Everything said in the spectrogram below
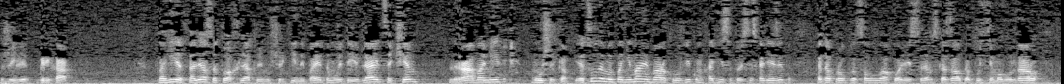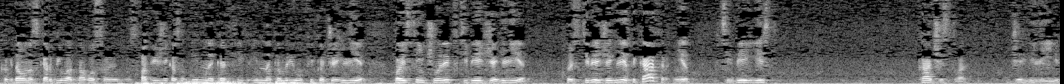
жили в грехах. Фагия талясату ахляк мушрикин. И поэтому это является чем? Нравами мушриков. И отсюда мы понимаем баракулуфикум хадиса, то есть исходя из этого, когда Пророк саллаху алейхиссалям сказал, допустим, Абурдару, когда он оскорбил одного своего сподвижника, сказал, инна, кафи, инна камриум фика джагилия, поистине человек в тебе джагилия. То есть тебе джагилия ты кафир? Нет, в тебе есть качество джагилии.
